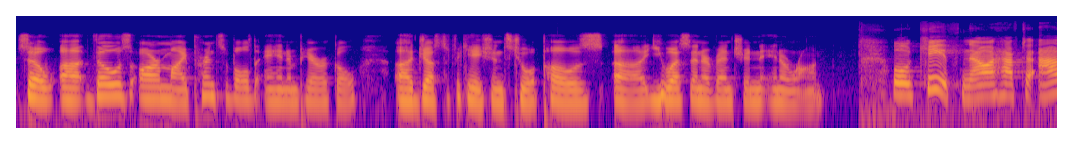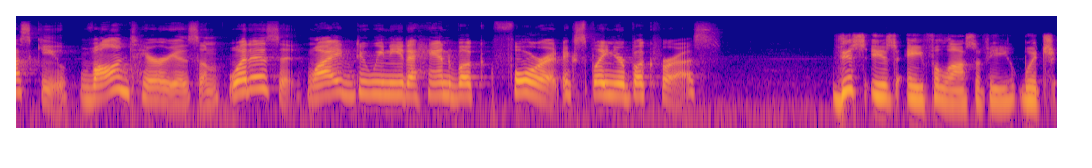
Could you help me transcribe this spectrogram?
So, uh, those are my principled and empirical uh, justifications to oppose uh, U.S. intervention in Iran. Well, Keith, now I have to ask you voluntarism, what is it? Why do we need a handbook for it? Explain your book for us. This is a philosophy which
